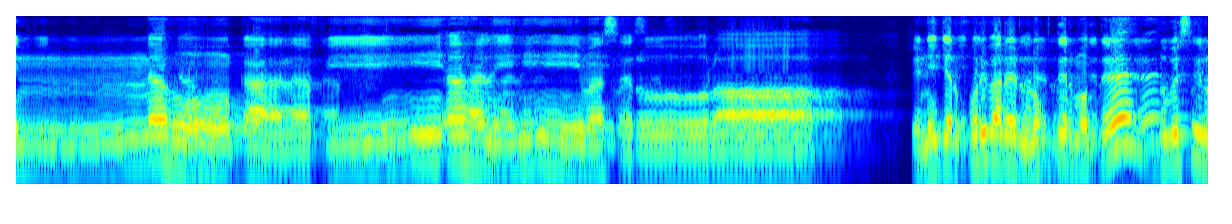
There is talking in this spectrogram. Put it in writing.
ইন্নাহু কানা ফি আহলিহি মাসরুরা সে নিজের পরিবারের লোকদের মধ্যে ডুবেছিল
